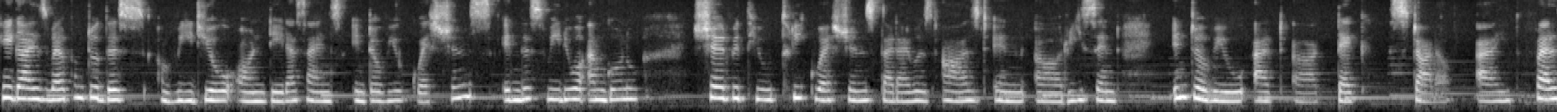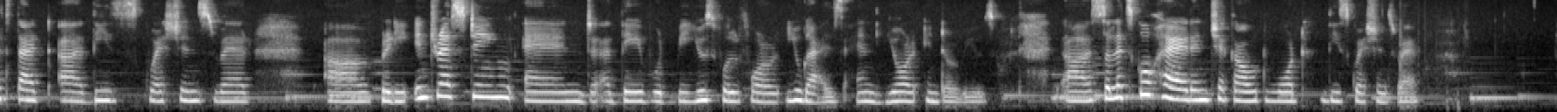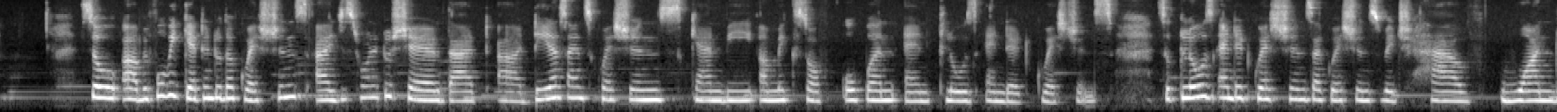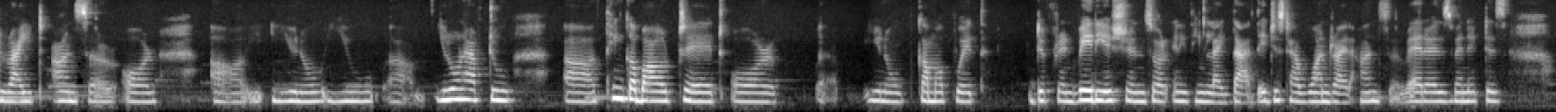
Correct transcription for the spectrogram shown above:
Hey guys, welcome to this video on data science interview questions. In this video, I'm going to share with you three questions that I was asked in a recent interview at a Tech Startup. I felt that uh, these questions were uh, pretty interesting and they would be useful for you guys and your interviews. Uh, so let's go ahead and check out what these questions were. So uh, before we get into the questions, I just wanted to share that uh, data science questions can be a mix of open and close-ended questions. So close-ended questions are questions which have one right answer or uh, you know you um, you don't have to uh, think about it or uh, you know come up with different variations or anything like that. They just have one right answer. Whereas when it is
